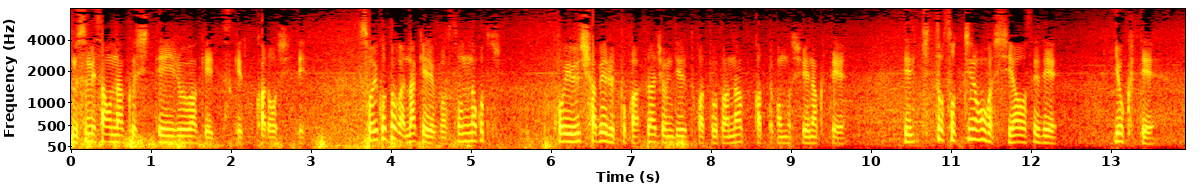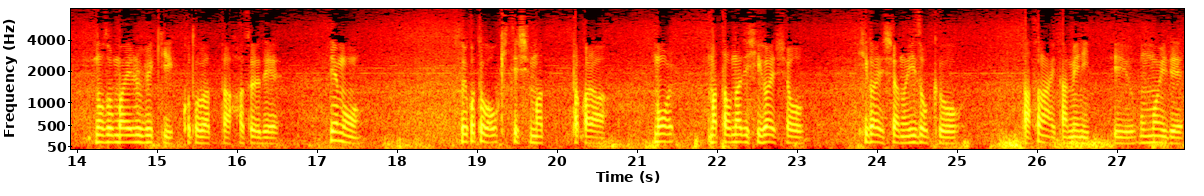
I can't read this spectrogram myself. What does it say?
娘さんを亡くしているわけですけど過労死で。そういうことがなければそんなことこういう喋るとかラジオに出るとかってことはなかったかもしれなくてできっとそっちの方が幸せで良くて望まれるべきことだったはずででもそういうことが起きてしまったからもうまた同じ被害者を被害者の遺族を出さないためにっていう思いで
